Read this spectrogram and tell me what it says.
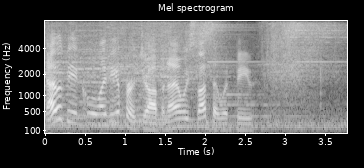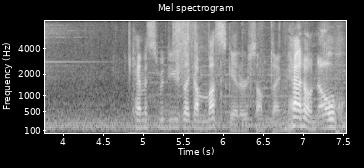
that would be a cool idea for a job, and I always thought that would be. Chemists would use like a musket or something. I don't know.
